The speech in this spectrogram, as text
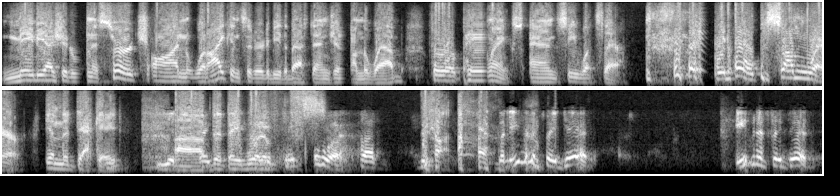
maybe I should run a search on what I consider to be the best engine on the web for paid links and see what's there. I would hope somewhere in the decade uh, that they would have. Would, but, but even if they did, even if they did,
